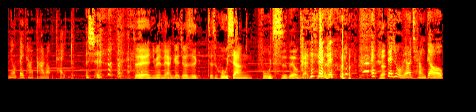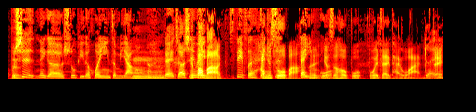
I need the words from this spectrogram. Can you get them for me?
没有被他打扰太多。是，对，你们两个就是就是互相扶持这种感觉。哎，但是我们要强调，不是那个书皮的婚姻怎么样哦？对，主要是因为爸爸 Steve 工作吧，在英国，有时候不不会在台湾。对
